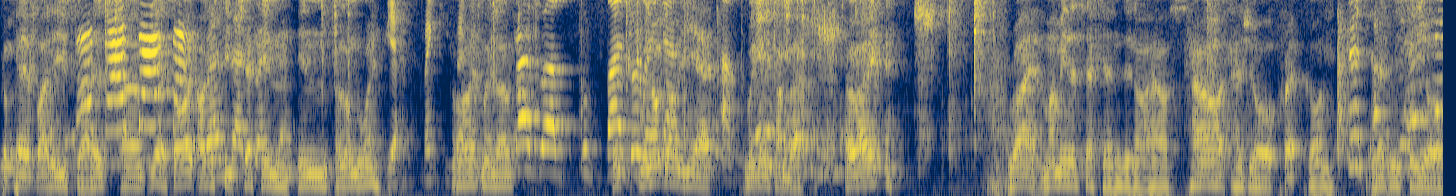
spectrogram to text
prepared by these guys. Um, yeah. So I, I'll just keep checking in along the way. Yes, thank you so All much. right, my love. Bye, Grab. Goodbye, We're, we're not going yet. Oh. We're gonna come back. All right. Right, mummy the second in our house. How has your prep gone? Good. Let me see your.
